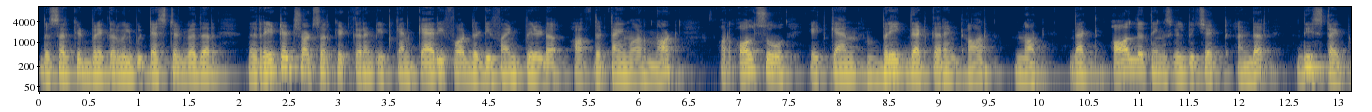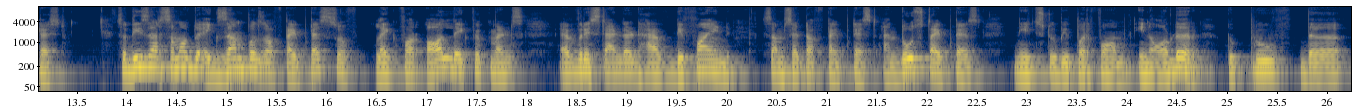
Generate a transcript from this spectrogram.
the circuit breaker will be tested whether the rated short circuit current it can carry for the defined period of the time or not or also it can break that current or not that all the things will be checked under this type test. So these are some of the examples of type tests. So like for all the equipments every standard have defined some set of type test and those type tests needs to be performed in order to prove the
